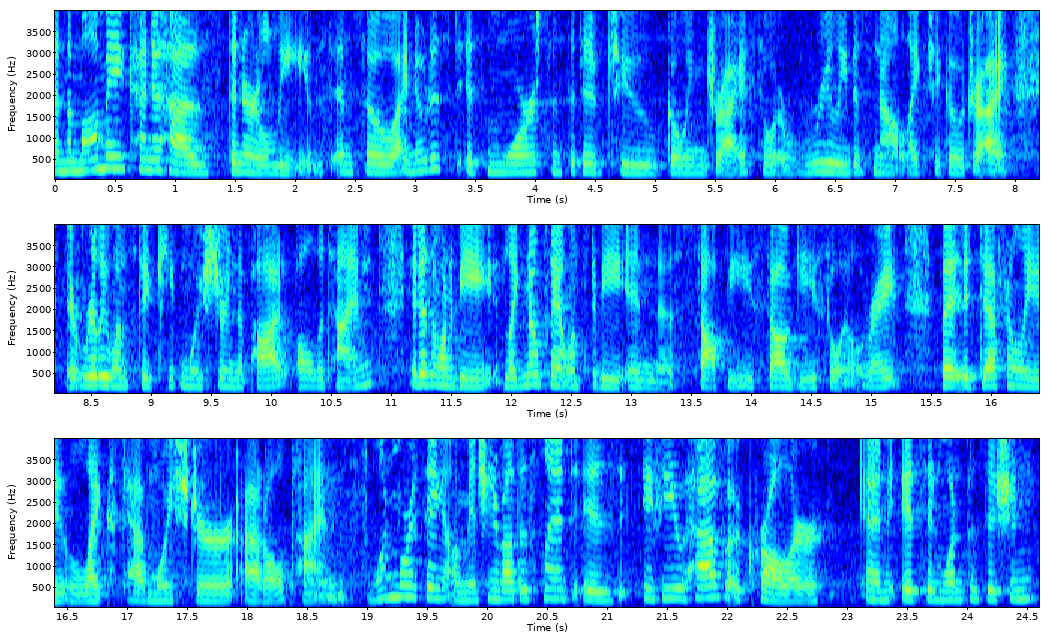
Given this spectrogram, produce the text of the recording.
And the mame kind of has thinner leaves, and so I noticed it's more sensitive to going dry, so it really does not like to go dry. It really wants to keep moisture in the pot all the time. It doesn't want to be, like no plant wants to be in a soppy, soggy soil, right? But it definitely likes to have moisture at all times. One more thing I'll mention about this plant is if you have a crawler and it's in one position,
